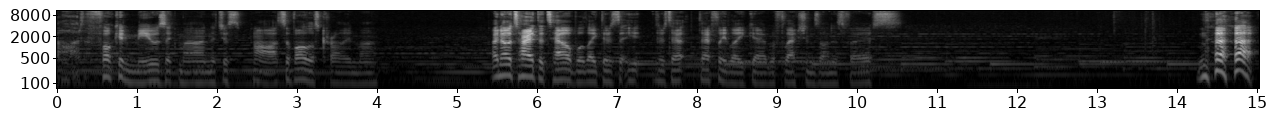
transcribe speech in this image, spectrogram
Oh, the fucking music, man. It just... Oh, Zavala's crying, man. I know it's hard to tell, but like, there's there's definitely like uh, reflections on his face.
